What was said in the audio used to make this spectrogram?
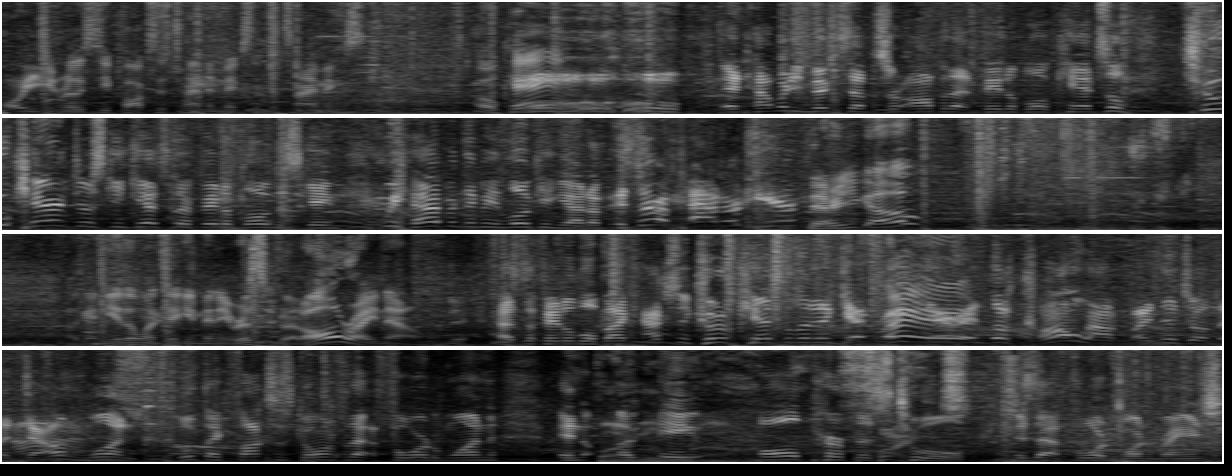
Oh, you can really see Fox is trying to mix up the timings. Okay. Oh, and how many mix-ups are off of that Fatal Blow cancel? Two characters can cancel their Fatal Blow in this game. We happen to be looking at them. Is there a pattern here? There you go. Again, neither one taking many risks at all right now. Has the Fatal Blow back. Actually could have canceled it again right there. And the call out by Ninja on the down one. Looked like Fox is going for that forward one. And a, a all-purpose tool is that forward one range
